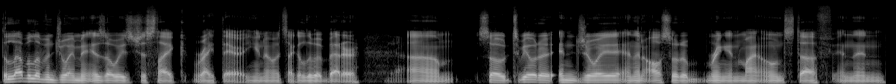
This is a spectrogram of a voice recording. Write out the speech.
The level of enjoyment is always just like right there, you know. It's like a little bit better. Yeah. Um, so to be able to enjoy it and then also to bring in my own stuff and then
